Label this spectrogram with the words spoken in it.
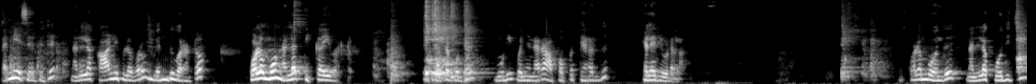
தண்ணியை சேர்த்துட்டு நல்லா காலிஃப்ளவரும் வெந்து வரட்டும். குழம்பும் நல்லா திக்காகி வரட்டும். தட்டை போட்டு மூடி கொஞ்சம் நேரம் அப்பப்போ திறந்து கிளறி விடலாம். குழம்பு வந்து நல்லா கொதிச்சு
